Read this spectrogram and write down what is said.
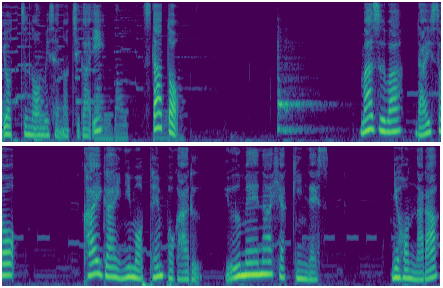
4つのお店の違いスタートまずはダイソー海外にも店舗がある有名な百均です日本なら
